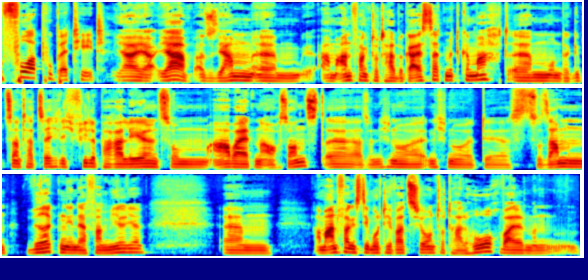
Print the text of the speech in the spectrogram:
Vor Pubertät. Ja, ja, ja. Also sie haben ähm, am Anfang total begeistert mitgemacht ähm, und da gibt's dann tatsächlich viele Parallelen zum Arbeiten auch sonst. Äh, also nicht nur, nicht nur das Zusammenwirken in der Familie. Ähm, am Anfang ist die Motivation total hoch, weil man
